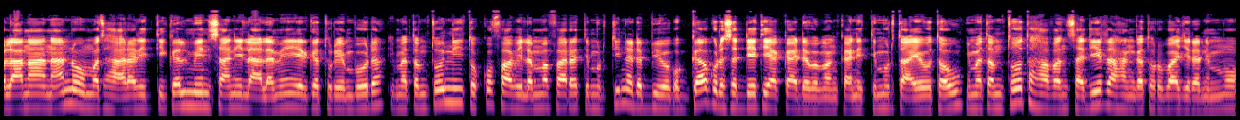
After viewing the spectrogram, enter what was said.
olaanaa naannoo uummata hararitti galmeen isaanii ilaalamee erga tureen booda himatamtoonni tokkoffaa fi lammaffaa irratti murtiin adabbii waggaa kudha saddeetii akka adabaman kan itti murtaa'e yoo ta'u himatamtoota hafan sadiirraa hanga torbaa jiran immoo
